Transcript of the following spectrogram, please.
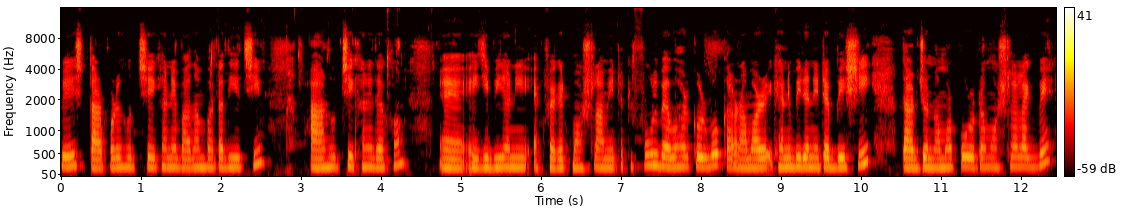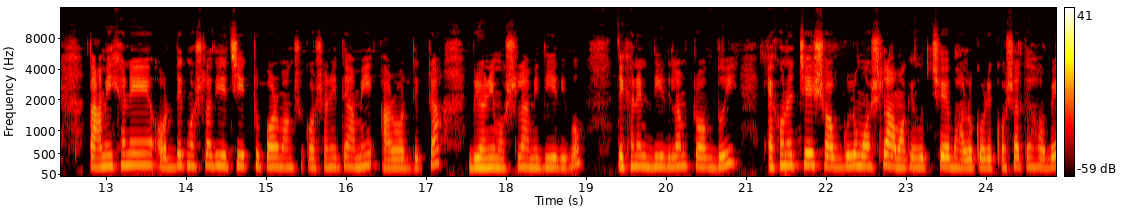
পেস্ট, তারপরে হচ্ছে এখানে বাদাম বাটা দিয়েছি। আর হচ্ছে এখানে দেখো এই যে বিরিয়ানি এক প্যাকেট মশলা, আমি এটাকে ফুল ব্যবহার করব কারণ আমার এখানে বিরিয়ানিটা বেশি, তার জন্য আমার পুরোটা মশলা লাগবে। তা আমি এখানে অর্ধেক মশলা দিয়েছি একটু পর মাংস কষানিতে আমি আরও অর্ধেকটা বিরিয়ানি মশলা আমি দিয়ে দিব। এখানে দিয়ে দিলাম টক দই। এখন হচ্ছে সবগুলো মশলা আমাকে হচ্ছে ভালো করে কষাতে হবে।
